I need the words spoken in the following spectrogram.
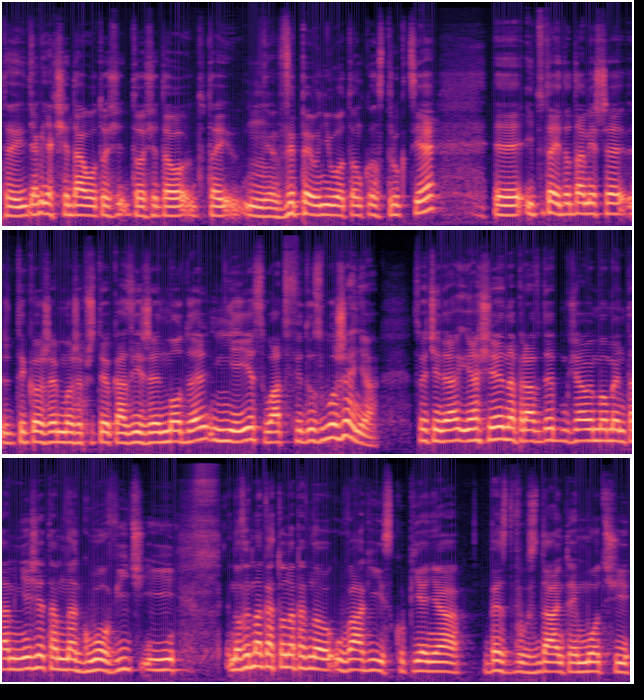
To jak, jak się dało, to się, to się dało, tutaj wypełniło tą konstrukcję. E, I tutaj dodam jeszcze tylko, że może przy tej okazji, że model nie jest łatwy do złożenia. Słuchajcie, no ja się naprawdę musiałem momentami nieźle tam nagłowić i no wymaga to na pewno uwagi i skupienia, bez dwóch zdań. Tutaj młodsi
